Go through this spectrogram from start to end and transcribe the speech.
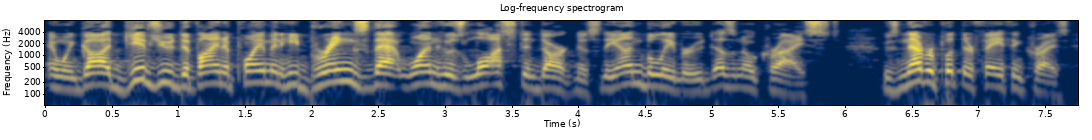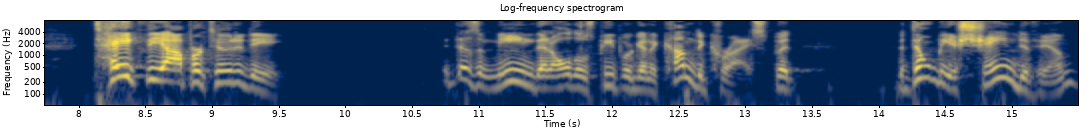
And when God gives you divine appointment, He brings that one who's lost in darkness, the unbeliever who doesn't know Christ, who's never put their faith in Christ. Take the opportunity. It doesn't mean that all those people are going to come to Christ, but, but don't be ashamed of Him.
